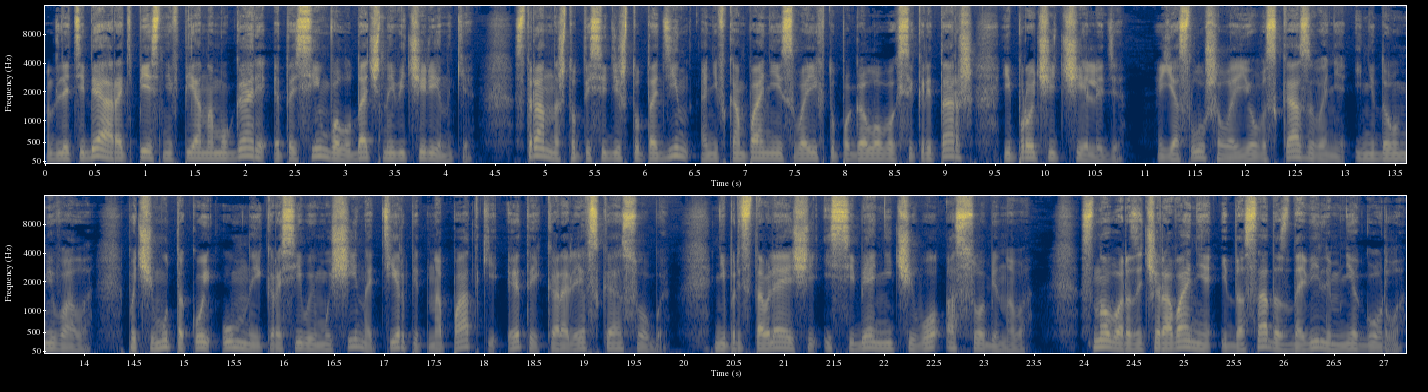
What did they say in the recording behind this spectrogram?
Для тебя орать песни в пьяном угаре – это символ удачной вечеринки. Странно, что ты сидишь тут один, а не в компании своих тупоголовых секретарш и прочей челяди. Я слушала ее высказывания и недоумевала, почему такой умный и красивый мужчина терпит нападки этой королевской особы, не представляющей из себя ничего особенного. Снова разочарование и досада сдавили мне горло.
